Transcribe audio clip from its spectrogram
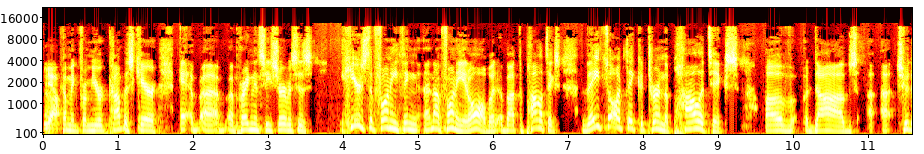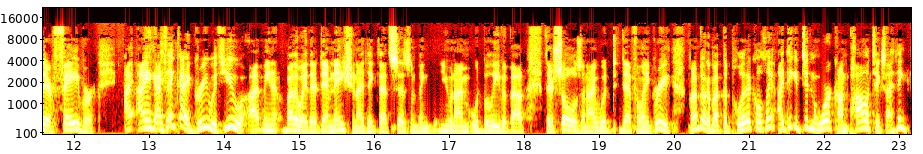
uh, yeah. coming from your CompassCare uh, uh, pregnancy services, here's the funny thing, uh, not funny at all, but about the politics. They thought they could turn the politics of Dobbs uh, to their favor. I, I, I, think I agree with you. I mean, by the way, their damnation, I think that says something you and I would believe about their souls, and I would definitely agree. But I'm talking about the political thing. I think it didn't work on politics. I think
